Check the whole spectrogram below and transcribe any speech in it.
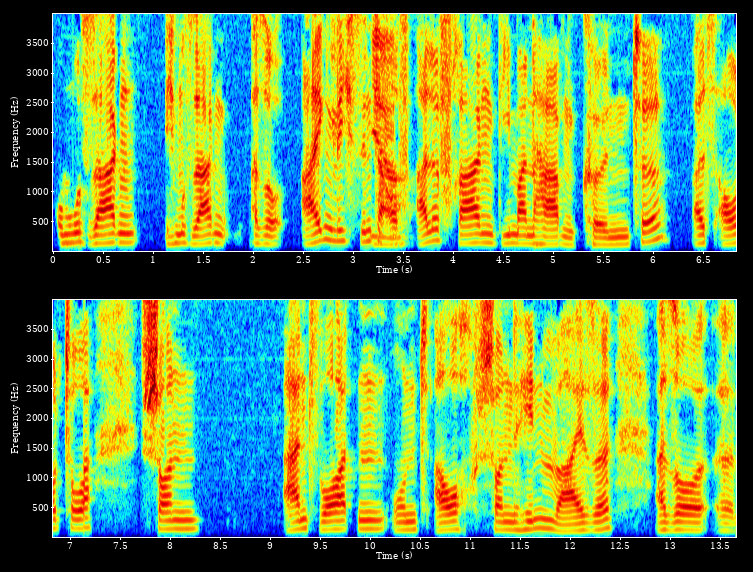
und muss sagen, ich muss sagen, also eigentlich sind ja. da auf alle Fragen, die man haben könnte als Autor, schon Antworten und auch schon Hinweise. Also äh,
